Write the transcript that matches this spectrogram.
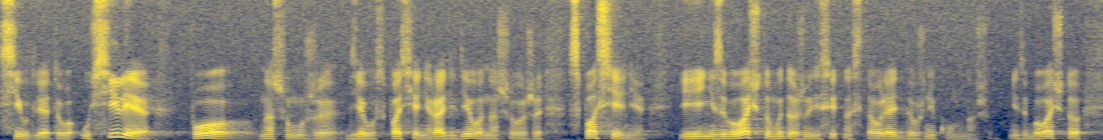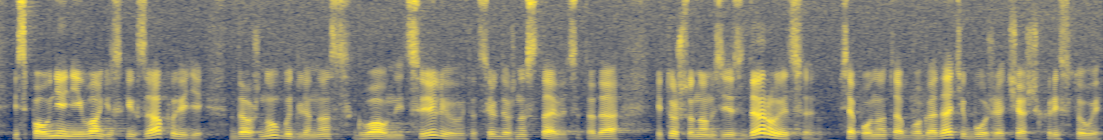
сил для этого усилия по нашему же делу спасения, ради дела нашего же спасения. И не забывать, что мы должны действительно оставлять должником нашим. Не забывать, что исполнение евангельских заповедей должно быть для нас главной целью, эта цель должна ставиться. Тогда и то, что нам здесь даруется, вся полнота благодати Божией от чаши Христовой,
